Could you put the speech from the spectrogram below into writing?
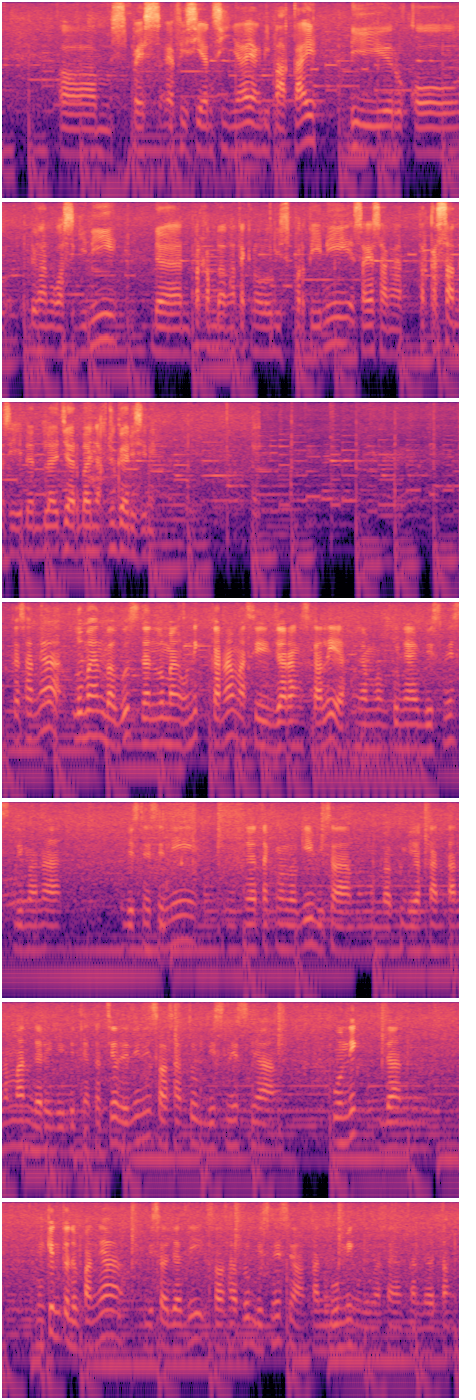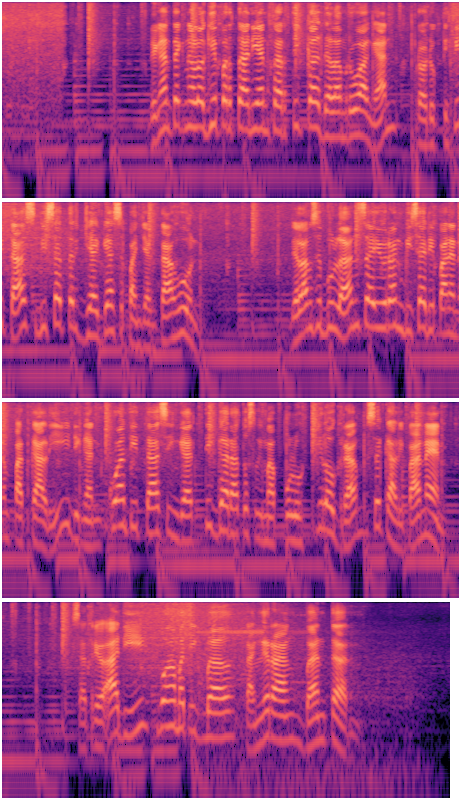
um, space efisiensinya yang dipakai di ruko dengan luas segini dan perkembangan teknologi seperti ini saya sangat terkesan sih dan belajar banyak juga di sini. Kesannya lumayan bagus dan lumayan unik karena masih jarang sekali ya yang mempunyai bisnis di mana bisnis ini punya teknologi bisa mengembangkan tanaman dari bibit yang kecil. Jadi ini salah satu bisnis yang unik dan mungkin ke depannya bisa jadi salah satu bisnis yang akan booming di masa yang akan datang. Dengan teknologi pertanian vertikal dalam ruangan, produktivitas bisa terjaga sepanjang tahun. Dalam sebulan, sayuran bisa dipanen empat kali dengan kuantitas hingga 350 kg sekali panen. Satrio Adi, Muhammad Iqbal, Tangerang, Banten.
